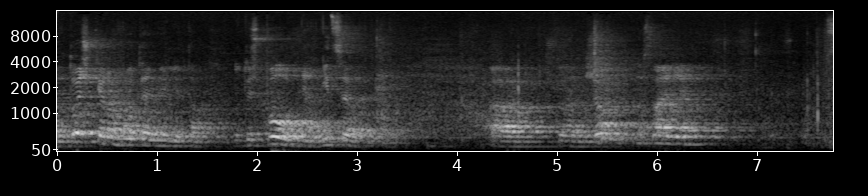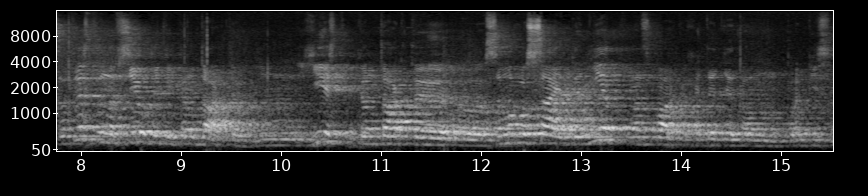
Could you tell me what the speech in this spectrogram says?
на точке работаем или там, ну то есть полдня, не целый день. А, что там еще на слайде? Контакты. Есть контакты, э, самого сайта нет нацпарка, хотя где-то он прописан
